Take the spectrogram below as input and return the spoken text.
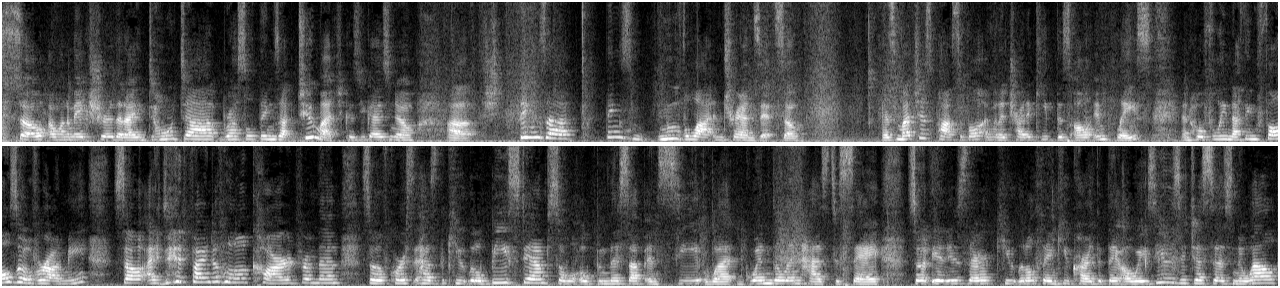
So I want to make sure that I don't uh, rustle things up too much because you guys know uh, things, uh, things move a lot in transit. So as much as possible. I'm to try to keep this all in place and hopefully nothing falls over on me. So I did find a little card from them. So of course it has the cute little bee stamp. So we'll open this up and see what Gwendolyn has to say. So it is their cute little thank you card that they always use. It just says, Noël,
